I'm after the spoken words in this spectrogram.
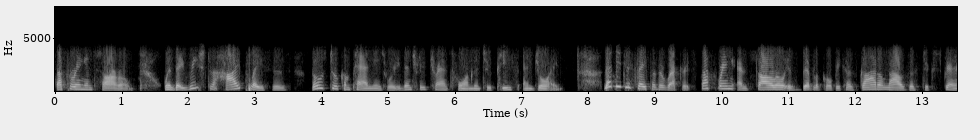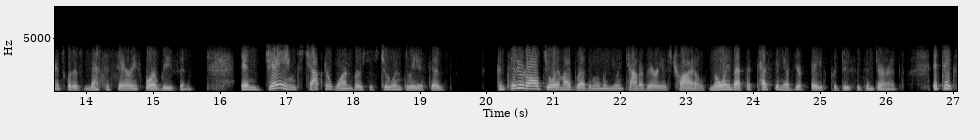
suffering and sorrow. When they reached the high places, those two companions were eventually transformed into peace and joy. Let me just say for the record suffering and sorrow is biblical because God allows us to experience what is necessary for a reason. In James chapter 1, verses 2 and 3, it says, Consider it all joy, my brethren, when you encounter various trials, knowing that the testing of your faith produces endurance. It takes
